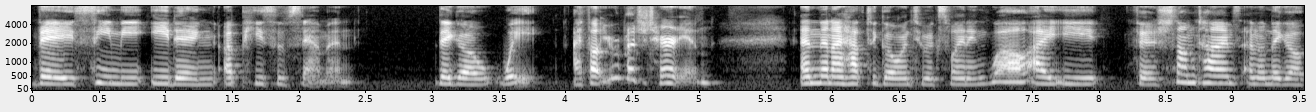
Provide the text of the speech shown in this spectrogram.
they see me eating a piece of salmon they go, wait, I thought you were vegetarian. And then I have to go into explaining, well, I eat fish sometimes. And then they go,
